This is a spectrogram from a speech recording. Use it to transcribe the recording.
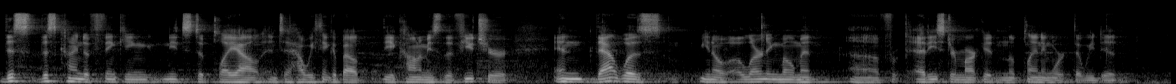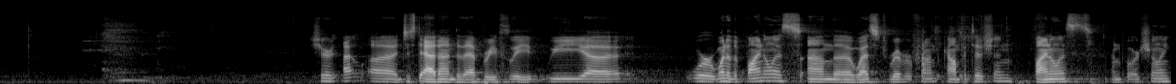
this, this kind of thinking needs to play out into how we think about the economies of the future. And that was, you know, a learning moment uh, for, at Eastern Market and the planning work that we did. Sure. I'll uh, just add on to that briefly. We uh, were one of the finalists on the West Riverfront competition. Finalists, unfortunately.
